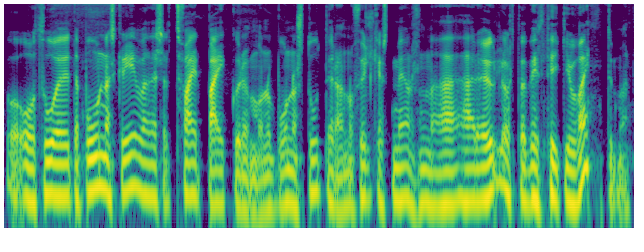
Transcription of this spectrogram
Og, og þú hefði þetta búin að skrifa þessar tvær bækur um hann og búin að stúdira hann og fylgjast með hann svona að það er augljóst að þér þykir væntum hann.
